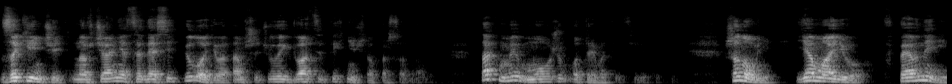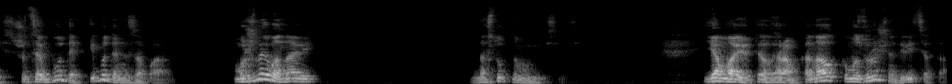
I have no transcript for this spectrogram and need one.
закінчить навчання, це 10 пілотів, а там ще чоловік 20 технічного персоналу. Так ми можемо отримати ці літаки. Шановні, я маю впевненість, що це буде і буде незабаром. Можливо, навіть в наступному місяці. Я маю телеграм-канал, кому зручно, дивіться там.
